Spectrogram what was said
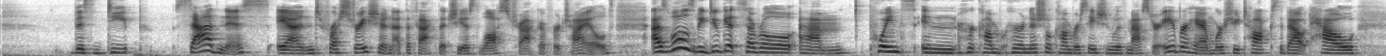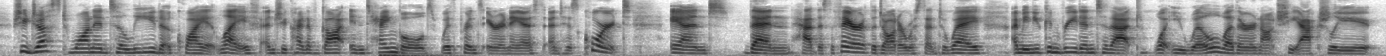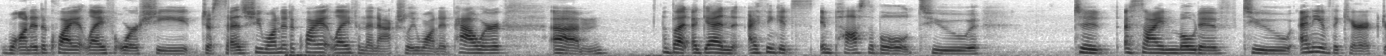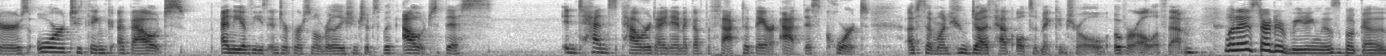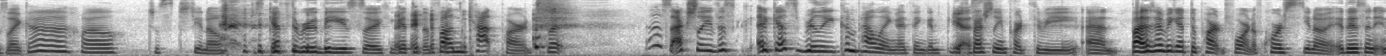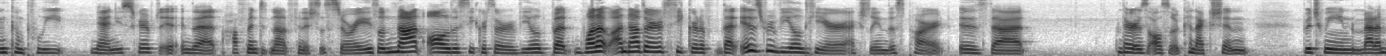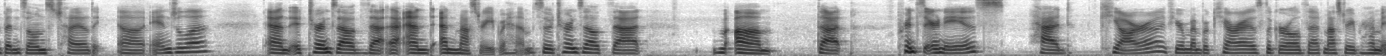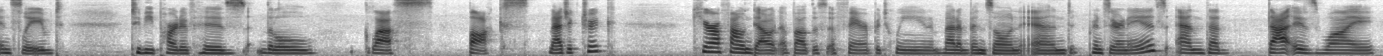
this deep sadness and frustration at the fact that she has lost track of her child, as well as we do get several um, points in her com- her initial conversation with Master Abraham where she talks about how she just wanted to lead a quiet life and she kind of got entangled with Prince Irenaeus and his court and then had this affair. The daughter was sent away. I mean, you can read into that what you will, whether or not she actually wanted a quiet life or she just says she wanted a quiet life and then actually wanted power. Um, but again, I think it's impossible to to assign motive to any of the characters or to think about any of these interpersonal relationships without this intense power dynamic of the fact that they are at this court of someone who does have ultimate control over all of them. When I started reading this book, I was like, ah, well, just, you know, just get through these so you can get to the fun cat parts. But that's actually this it gets really compelling i think and yes. especially in part three and by the time we get to part four and of course you know it is an incomplete manuscript in that hoffmann did not finish the story so not all the secrets are revealed but one of another secret of, that is revealed here actually in this part is that there is also a connection between Madame Benzone's child uh, Angela, and it turns out that uh, and and Master Abraham. So it turns out that um, that Prince Irenaeus had Chiara. If you remember, Chiara is the girl that Master Abraham enslaved to be part of his little glass box magic trick. Chiara found out about this affair between Madame Benzone and Prince Irenaeus, and that that is why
